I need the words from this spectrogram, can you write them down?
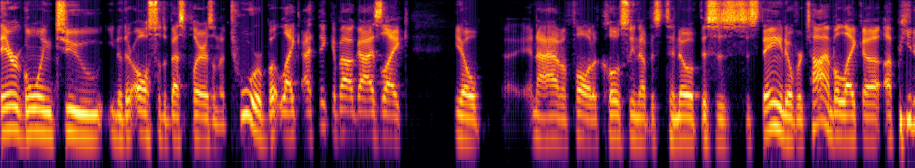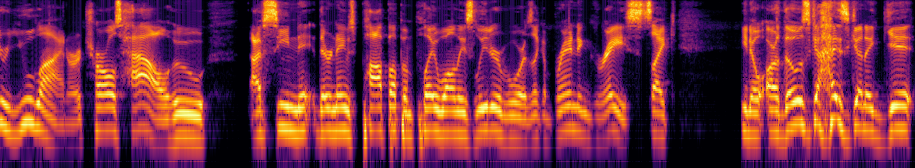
they're going to you know they're also the best players on the tour but like i think about guys like you know and i haven't followed it closely enough as to know if this is sustained over time but like a, a peter uihlein or a charles howell who i've seen their names pop up and play well on these leaderboards like a Branden grace. It's like you know are those guys going to get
